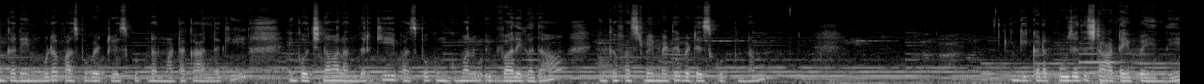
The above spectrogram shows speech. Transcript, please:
ఇంకా నేను కూడా పసుపు పెట్టేసుకుంటున్నాను అనమాట కాళ్ళకి. ఇంకా వచ్చిన వాళ్ళందరికీ పసుపు కుంకుమలు ఇవ్వాలి కదా. ఇంకా ఫస్ట్ మేమైతే పెట్టేసుకుంటున్నాం. ఇంక ఇక్కడ పూజ అయితే స్టార్ట్ అయిపోయింది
